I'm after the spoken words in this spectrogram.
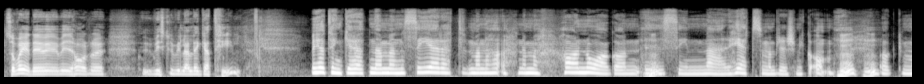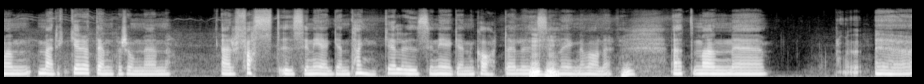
så vad är det vi har eh, vi skulle vilja lägga till? Men jag tänker att när man ser att man har, när man har någon i sin närhet som man bryr sig mycket om Mm, mm, och man märker att den personen är fast i sin egen tanke eller i sin egen karta eller i Mhm. sina egna vanor. Mm. Att man eh, eh,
